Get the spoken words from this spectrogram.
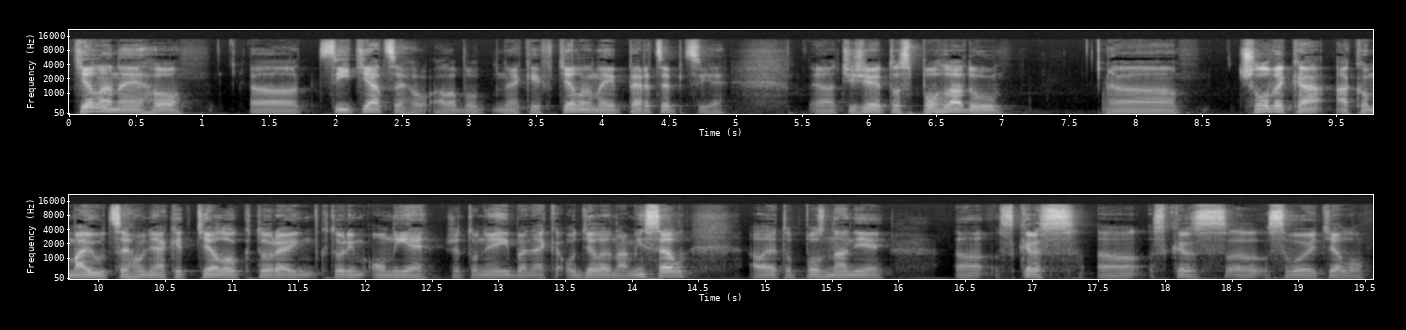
vteleného uh, cítiaceho alebo nejakej vtelenej percepcie. Uh, čiže je to z pohľadu uh, človeka ako majúceho nejaké telo, ktoré, ktorým on je. Že to nie je iba nejaká oddelená mysel, ale je to poznanie uh, skrz, uh, skrz uh, svoje telo.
